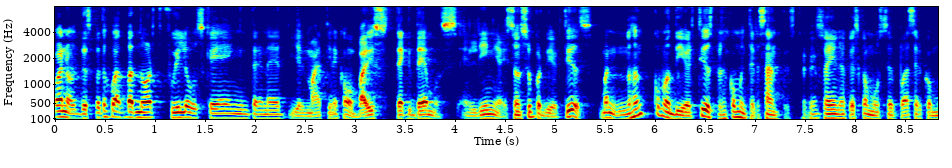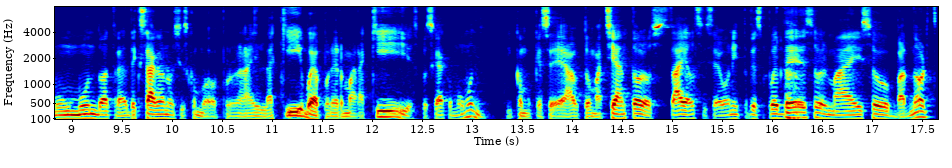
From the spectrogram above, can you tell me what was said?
bueno, después de jugar Bad North, fui y lo busqué en internet y el MAE tiene como varios tech demos en línea y son súper divertidos. Bueno, no son como divertidos, pero son como interesantes. Okay. hay uno que es como usted puede hacer como un mundo a través de hexágonos y es como voy a poner una isla aquí, voy a poner mar aquí y después queda como un mundo. Y como que se automachean todos los styles y se ve bonito. Después de eso, el MAE hizo Bad North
